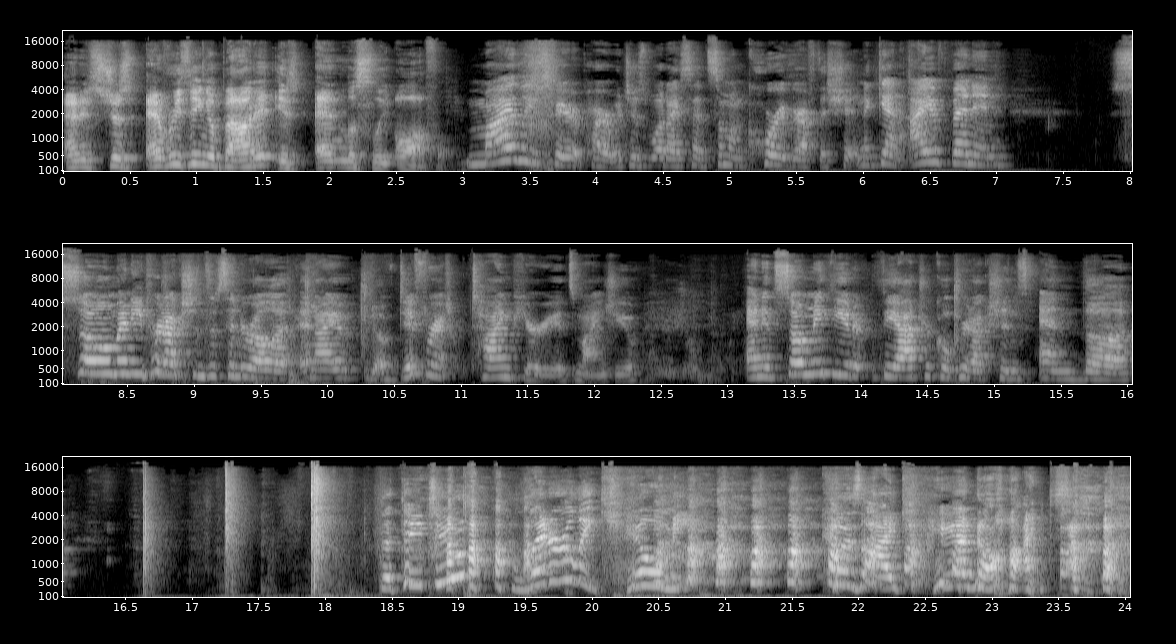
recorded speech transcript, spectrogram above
and it's just everything about it is endlessly awful. one. My least favorite part, which is what I said, someone choreographed this shit. And again, I have been in so many productions of Cinderella, and I have of different time periods, mind you, and in so many theater theatrical productions, and the that they do literally kill me because I cannot.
